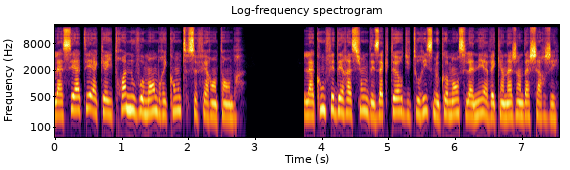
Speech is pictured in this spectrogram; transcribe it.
La CAT accueille trois nouveaux membres et compte se faire entendre. La Confédération des acteurs du tourisme commence l'année avec un agenda chargé.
